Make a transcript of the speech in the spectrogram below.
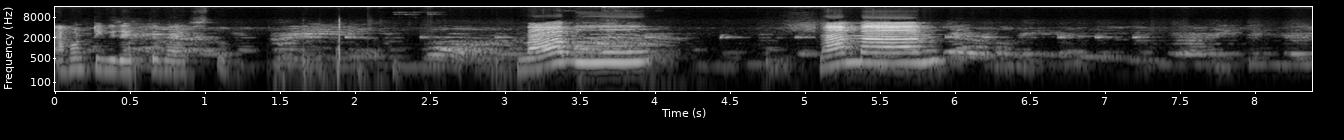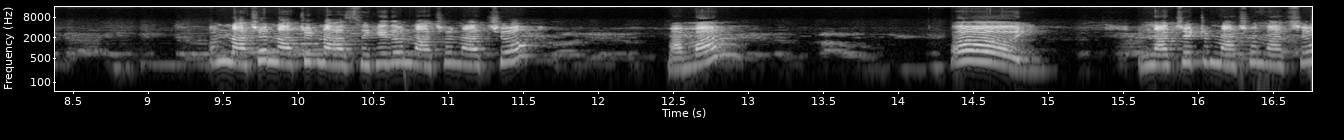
এখন টিভি দেখতে ব্যস্ত। বাবু! মামাম নাচো নাচো নাচ শিখে দাও নাচো নাচো মামা ওই নাচো একটু নাচো নাচো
